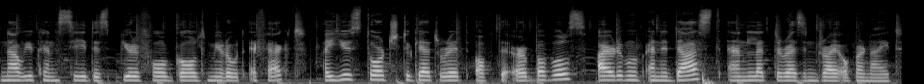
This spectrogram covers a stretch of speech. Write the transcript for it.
now you can see this beautiful gold mirrored effect. I used torch to get rid of the air bubbles. I remove any dust and let the resin dry overnight.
